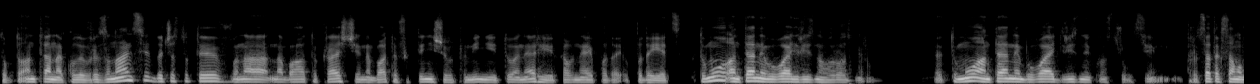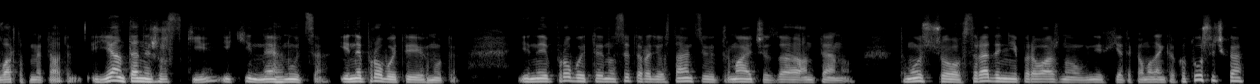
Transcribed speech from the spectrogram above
Тобто антена, коли в резонансі до частоти, вона набагато краще і набагато ефективніше випромінює ту енергію, яка в неї подається. Тому антени бувають різного розміру. Е, тому антени бувають різної конструкції. Про це так само варто пам'ятати. Є антени жорсткі, які не гнуться, і не пробуйте їх гнути, і не пробуйте носити радіостанцію, тримаючи за антенну, тому що всередині переважно в них є така маленька катушечка,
